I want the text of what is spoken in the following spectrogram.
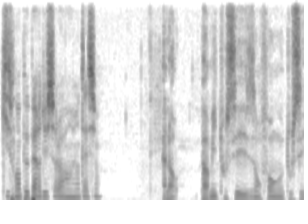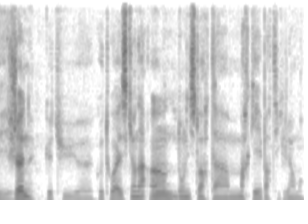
qui sont un peu perdus sur leur orientation. Alors, parmi tous ces enfants, tous ces jeunes que tu euh, côtoies, est-ce qu'il y en a un dont l'histoire t'a marqué particulièrement?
